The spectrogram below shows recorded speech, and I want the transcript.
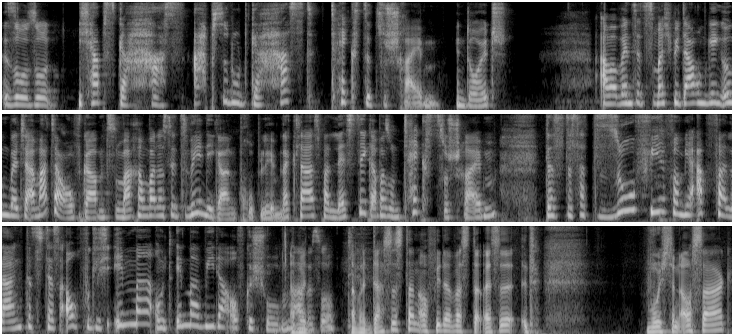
So, so, ich hab's gehasst, absolut gehasst, Texte zu schreiben in Deutsch. Aber wenn es jetzt zum Beispiel darum ging, irgendwelche Matheaufgaben zu machen, war das jetzt weniger ein Problem. Na klar, es war lästig, aber so einen Text zu schreiben, das, das hat so viel von mir abverlangt, dass ich das auch wirklich immer und immer wieder aufgeschoben Aber, habe. So. aber das ist dann auch wieder was, da, weißt du, wo ich dann auch sage,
